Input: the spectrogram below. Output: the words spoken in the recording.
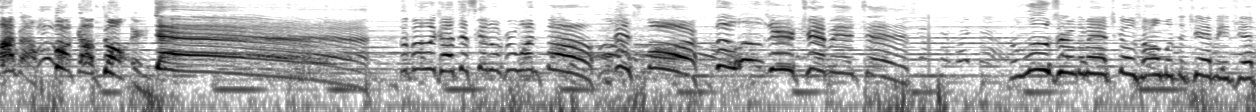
I'm gonna fuck up Dalton. Yeah! The following contest scheduled for one fall is for the loser championship. The loser of the match goes home with the championship.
